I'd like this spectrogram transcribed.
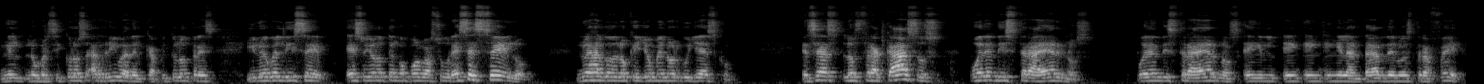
en los versículos arriba del capítulo 3, y luego él dice, eso yo lo tengo por basura. Ese celo no es algo de lo que yo me enorgullezco. Esas, los fracasos pueden distraernos, pueden distraernos en, el andar de nuestra fe.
